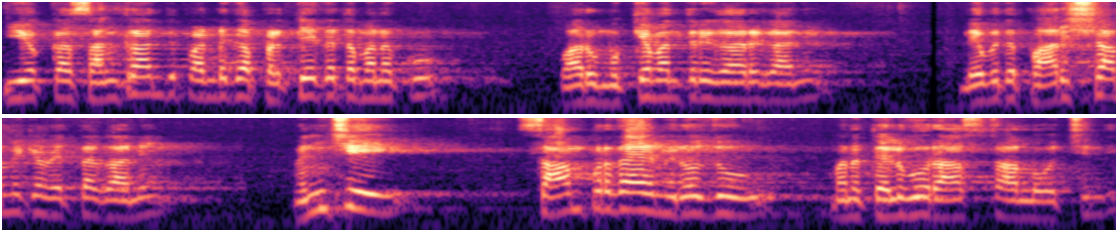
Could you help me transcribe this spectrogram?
ఈ యొక్క సంక్రాంతి పండుగ ప్రత్యేకత మనకు వారు ముఖ్యమంత్రి గారు కానీ లేకపోతే పారిశ్రామికవేత్త కానీ మంచి సాంప్రదాయం ఈరోజు మన తెలుగు రాష్ట్రాల్లో వచ్చింది.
